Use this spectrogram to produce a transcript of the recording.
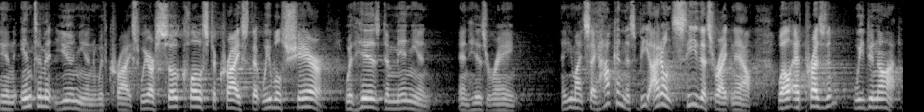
in intimate union with Christ. We are so close to Christ that we will share with his dominion and his reign. And you might say, How can this be? I don't see this right now. Well, at present, we do not.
